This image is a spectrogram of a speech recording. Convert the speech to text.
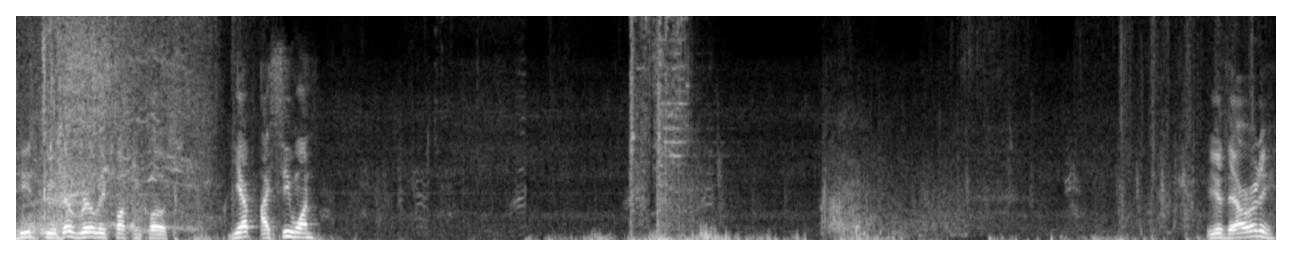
he's dude, they're really fucking close. Yep, I see one. You're there already?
